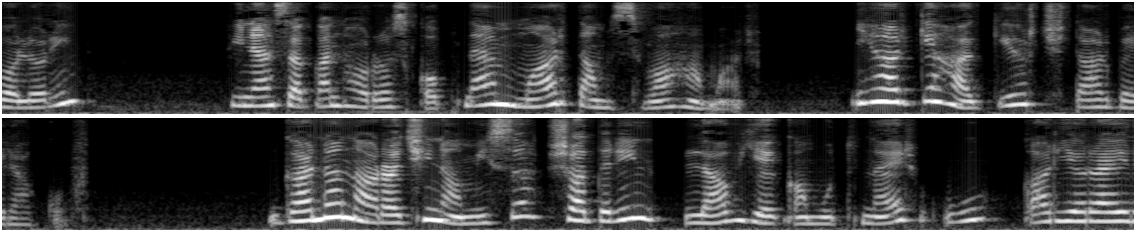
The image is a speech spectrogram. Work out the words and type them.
բոլորին։ Ֆինանսական հորոսկոպն է մարտ ամսվա համար։ Իհարկե հակիրճ տարբերակով։ Գանան առաջին ամիսը շատերին լավ եկամուտներ ու կարիերայի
